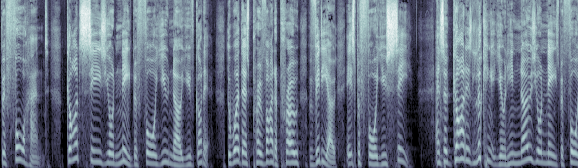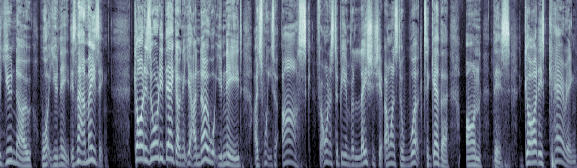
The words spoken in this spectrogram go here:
beforehand. God sees your need before you know you've got it. The word there's provider, pro video. It's before you see. And so God is looking at you and He knows your needs before you know what you need. Isn't that amazing? God is already there going, Yeah, I know what you need. I just want you to ask. For I want us to be in relationship. I want us to work together on this. God is caring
